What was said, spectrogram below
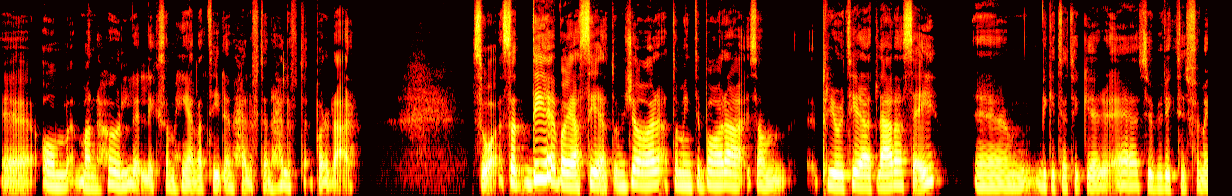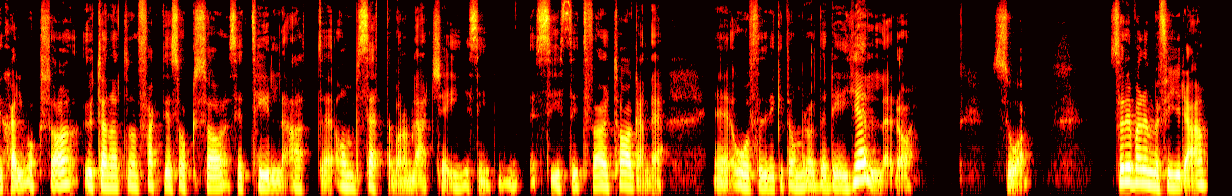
eh, om man höll liksom hela tiden hälften hälften på det där. Så, så det är vad jag ser att de gör, att de inte bara liksom, prioriterar att lära sig, eh, vilket jag tycker är superviktigt för mig själv också, utan att de faktiskt också ser till att eh, omsätta vad de lärt sig i, sin, i sitt företagande, eh, oavsett vilket område det gäller då. Så. så det var nummer fyra.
